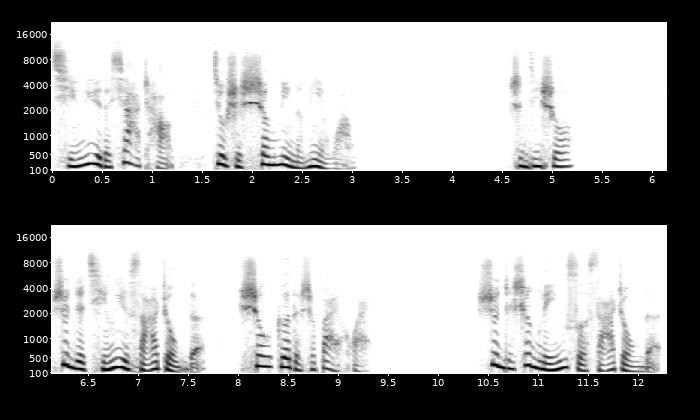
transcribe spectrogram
情欲的下场就是生命的灭亡。圣经说：“顺着情欲撒种的，收割的是败坏；顺着圣灵所撒种的，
